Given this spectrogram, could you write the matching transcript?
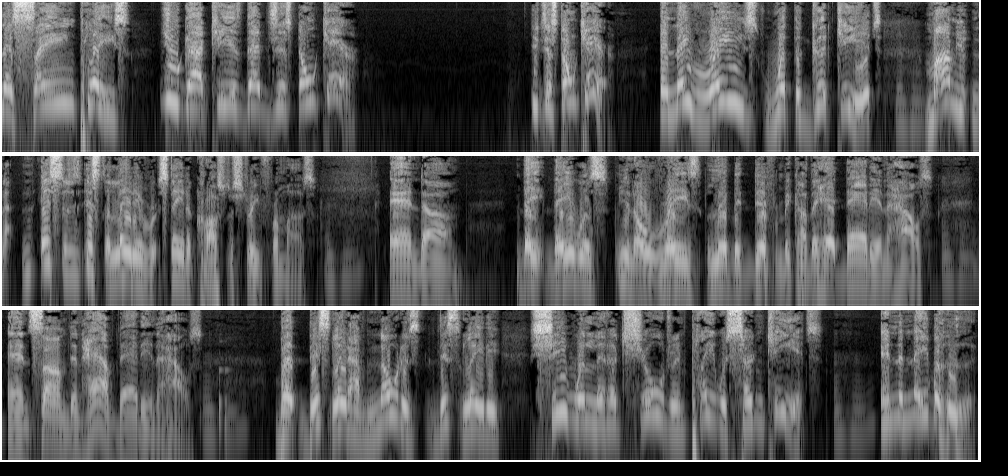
that same place, you got kids that just don't care. You just don't care. and they raised with the good kids. Mm-hmm. Mom, you, it's it's the lady stayed across the street from us, mm-hmm. and um, they they was you know raised a little bit different because they had daddy in the house, mm-hmm. and some didn't have daddy in the house. Mm-hmm. But this lady, I've noticed this lady, she wouldn't let her children play with certain kids mm-hmm. in the neighborhood,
